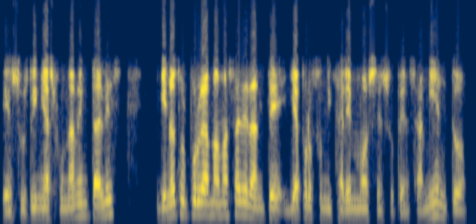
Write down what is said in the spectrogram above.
en sus líneas fundamentales y en otro programa más adelante ya profundizaremos en su pensamiento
